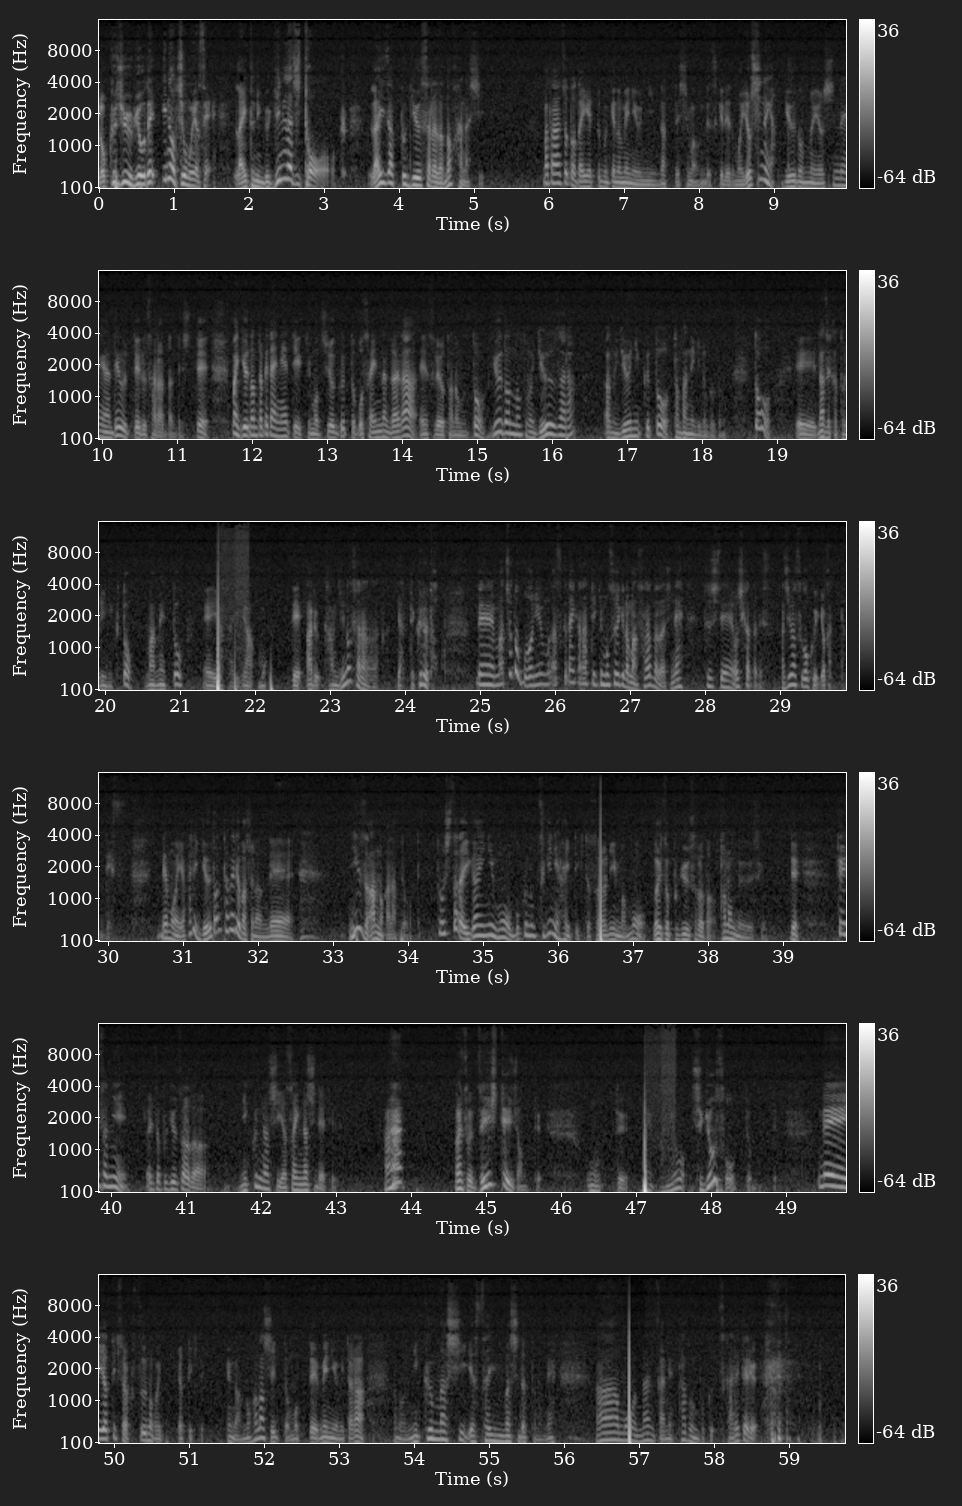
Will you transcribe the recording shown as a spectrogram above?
60秒で命を燃やせ。ライトニング銀ラジトーク。ライザップ牛サラダの話。またちょっとダイエット向けのメニューになってしまうんですけれども吉野家。牛丼の吉野家で売ってるサラダでして、まあ、牛丼食べたいねっていう気持ちをぐっと抑えながら、えーそれを頼むと牛丼のその牛皿あの牛肉と玉ねぎの部分と、えーなぜか鶏肉と豆と、えー野菜が持ってある感じのサラダがやってくると。で、まあ、ちょっとボリュームが少ないかなっていう気もするけど、まあ、サラダだしねそして美味しかったです。味はすごく良かったんです。でもやっぱり牛丼食べる場所なんで人数あんのかなって思って。そしたら意外にも僕の次に入ってきたサラリーマンもライトアップ牛サラダ頼んでるんですよ。で店員さんにライトアップ牛サラダ肉なし野菜なしでって言ってえ？何それ全否定じゃんって。思って何を？修行僧？って思って。でやってきたら普通のがやってきてえ何の話って思ってメニュー見たらあの肉増し野菜増しだったのね。ああもうなんかね多分僕疲れてる。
